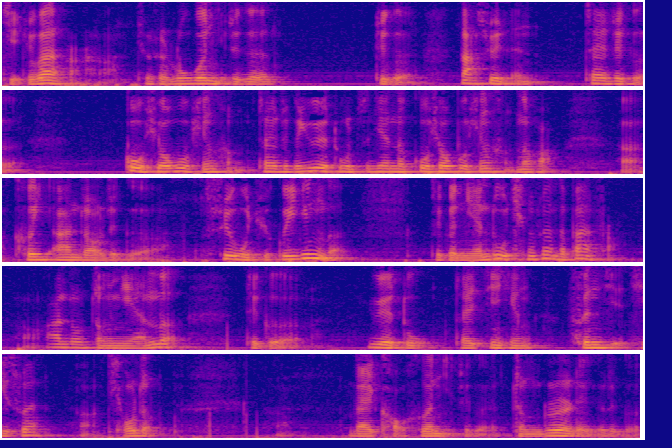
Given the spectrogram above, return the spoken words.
解决办法啊，就是如果你这个这个纳税人在这个。购销不平衡，在这个月度之间的购销不平衡的话，啊，可以按照这个税务局规定的这个年度清算的办法，啊，按照整年的这个月度再进行分解计算，啊，调整，啊，来考核你这个整个这个这个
